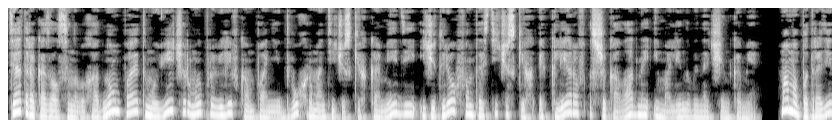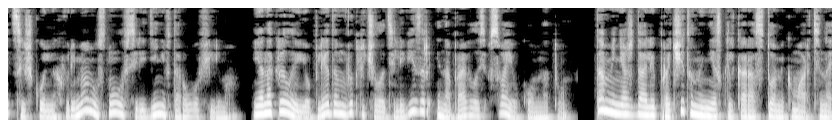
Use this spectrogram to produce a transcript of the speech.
Театр оказался на выходном, поэтому вечер мы провели в компании двух романтических комедий и четырех фантастических эклеров с шоколадной и малиновой начинками. Мама по традиции школьных времен уснула в середине второго фильма. Я накрыла ее пледом, выключила телевизор и направилась в свою комнату. Там меня ждали прочитанный несколько раз томик Мартина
